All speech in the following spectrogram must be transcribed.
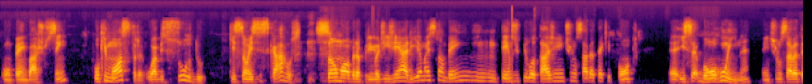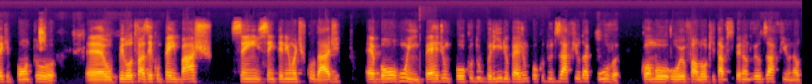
com o pé embaixo, sim. O que mostra o absurdo que são esses carros. São uma obra-prima de engenharia, mas também em, em termos de pilotagem a gente não sabe até que ponto é, isso é bom ou ruim, né? A gente não sabe até que ponto é, o piloto fazer com o pé embaixo, sem, sem ter nenhuma dificuldade, é bom ou ruim. Perde um pouco do brilho, perde um pouco do desafio da curva, como o Will falou que estava esperando ver o desafio, né? Eu,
